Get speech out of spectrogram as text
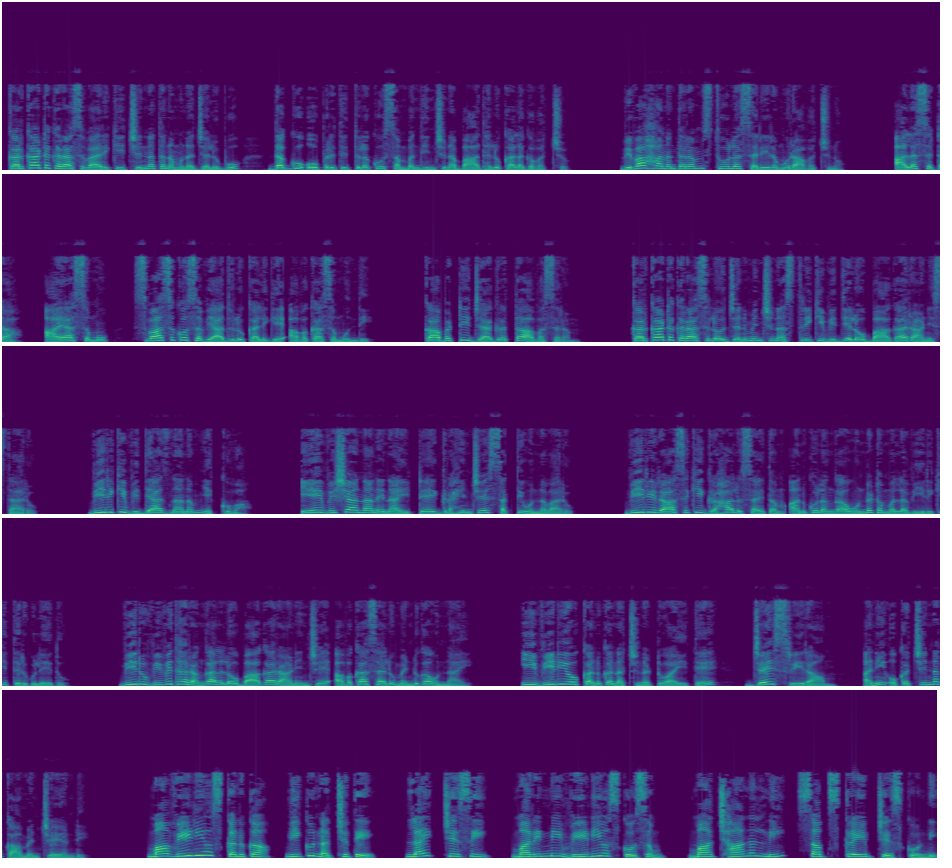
కర్కాటక రాశివారికి చిన్నతనమున జలుబు దగ్గు ఊపిరితిత్తులకు సంబంధించిన బాధలు కలగవచ్చు. వివాహానంతరం స్థూల శరీరము రావచ్చును. అలసట ఆయాసము శ్వాసకోశ వ్యాధులు కలిగే అవకాశముంది కాబట్టి జాగ్రత్త అవసరం. కర్కాటక రాశిలో జన్మించిన స్త్రీకి విద్యలో బాగా రాణిస్తారు. వీరికి విద్యాజ్ఞానం ఎక్కువ. ఏ విషయాన్ననైనా ఇట్టే గ్రహించే శక్తి ఉన్నవారు. వీరి రాశికి గ్రహాలు సైతం అనుకూలంగా ఉండటం వల్ల వీరికి తిరుగులేదు. వీరు వివిధ రంగాలలో బాగా రాణించే అవకాశాలు మెండుగా ఉన్నాయి. ఈ వీడియో కనుక నచ్చినట్టు అయితే జై శ్రీరామ్ అని ఒక చిన్న కామెంట్ చేయండి. మా వీడియోస్ కనుక మీకు నచ్చితే లైక్ చేసి మరిన్ని వీడియోస్ కోసం మా ఛానల్ని సబ్స్క్రైబ్ చేసుకోండి.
